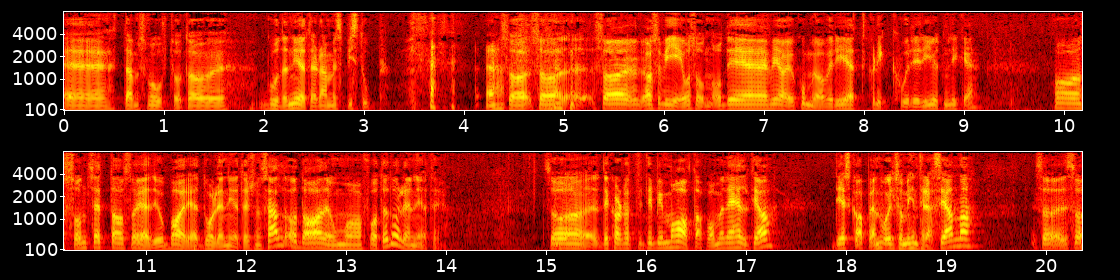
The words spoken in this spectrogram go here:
Eh, de som er opptatt av gode nyheter, de er spist opp. Så, så, så altså, vi er jo sånn. Og det, vi har jo kommet over i et klikkhoreri uten like. Og sånn sett da, så er det jo bare dårlige nyheter som selger, og da er det om å få til dårlige nyheter. Så det er klart at det blir mata på med det hele tida. Det skaper en voldsom interesse igjen, da. Så, så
